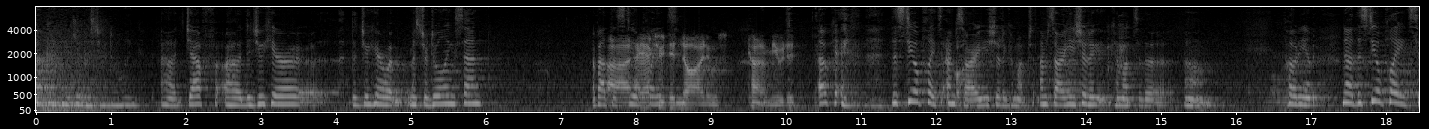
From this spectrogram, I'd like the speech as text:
Okay, thank you, Mr. Dooling. Uh, Jeff, uh, did you hear, did you hear what Mr. Dooling said? About the Uh, steel I plates? actually did not. It was kind of muted. Okay, the steel plates, I'm sorry, you should have come up, to- I'm sorry, he should have come up to the um, podium. No, the steel plates,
